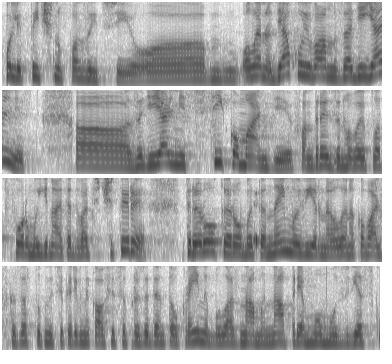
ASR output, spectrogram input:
політичну позицію. Олено, дякую вам за діяльність, е, за діяльність всій команді фандрейзингової платформи Юнайтед 24 Три роки робите неймовірне. Олена Ковальська, заступниця керівника офісу президента України, була з нами на прямому зв'язку.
